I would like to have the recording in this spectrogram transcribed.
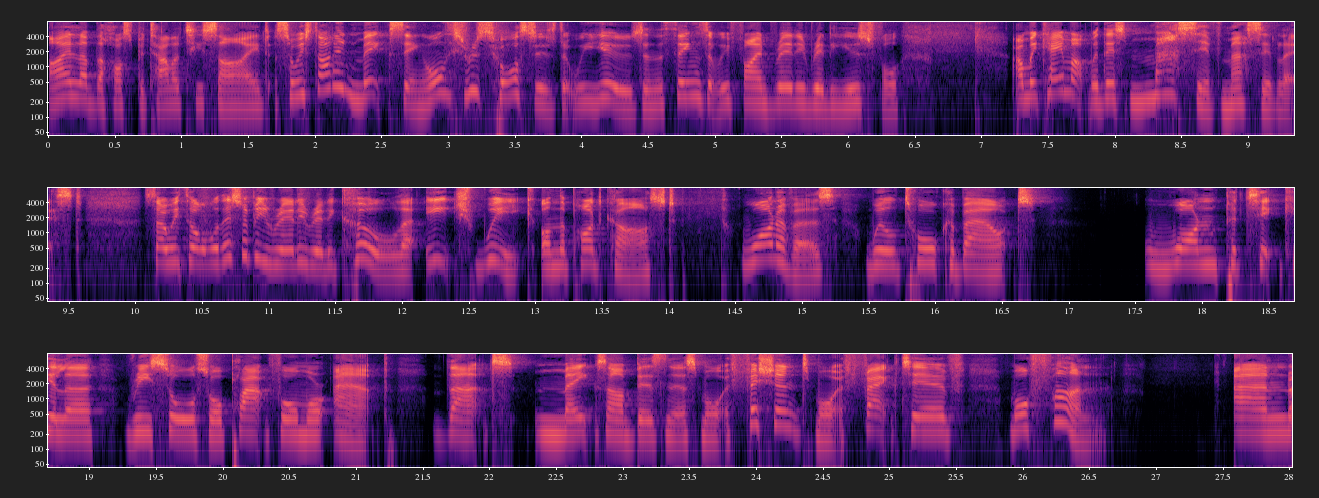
I love the hospitality side. So we started mixing all these resources that we use and the things that we find really, really useful. And we came up with this massive, massive list. So we thought, well, this would be really, really cool that each week on the podcast, one of us will talk about one particular resource or platform or app that makes our business more efficient, more effective, more fun. And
